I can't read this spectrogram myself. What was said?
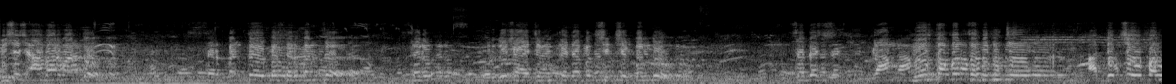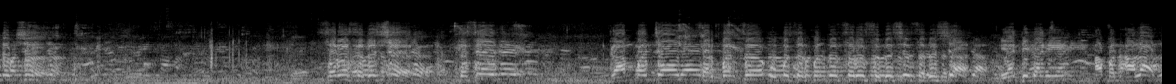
विशेष आभार मानतो. सरपंच उपसरपंच सर्व उर्दू शाळेचे मुख्याध्यापक शिक्षक बंधू सदस्य ग्राम व्यवस्थापन समितीचे अध्यक्ष उपाध्यक्ष सर्व सदस्य तसेच ग्रामपंचायत सरपंच उपसरपंच सर्व सदस्य सदस्य या ठिकाणी आपण आलात.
